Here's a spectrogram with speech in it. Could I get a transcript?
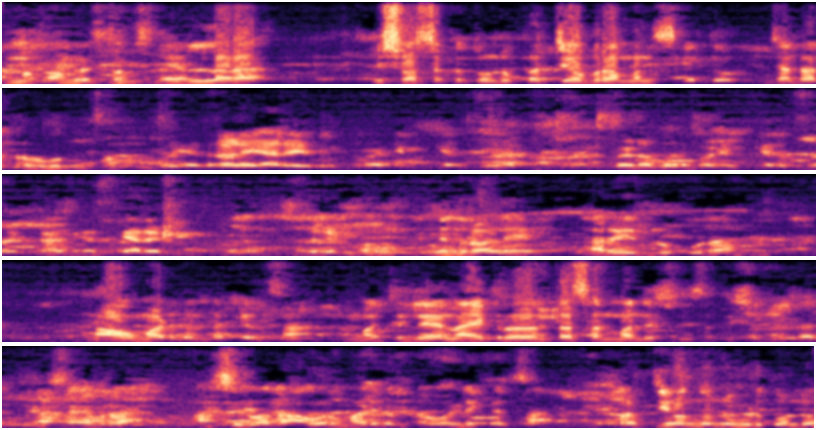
ನಮ್ಮ ಕಾಂಗ್ರೆಸ್ ಪಕ್ಷದ ಎಲ್ಲರ ವಿಶ್ವಾಸಕ್ಕೆ ತಗೊಂಡು ಪ್ರತಿಯೊಬ್ಬರ ಮನಸ್ಸಿಗೆದ್ದು ಜನರ ಹತ್ರ ಹೋಗೋ ಕೆಲಸ ಎದುರಾಳಿ ಯಾರೇ ಇದ್ರು ಕೂಡ ಕೆಲಸ ಬೇಡ ಬರಬೇಡಿ ಕೆಲಸ ಕಾಂಗ್ರೆಸ್ ಗ್ಯಾರಂಟಿ ಎದುರಾಳಿ ಯಾರೇ ಇದ್ರೂ ಕೂಡ ನಾವು ಮಾಡಿದಂತ ಕೆಲಸ ನಮ್ಮ ಜಿಲ್ಲೆಯ ನಾಯಕರಾದಂಥ ಸನ್ಮಾನ್ಯ ಶ್ರೀ ಸತೀಶ್ ಚಂದ್ರ ಜಾರಕಿಹೊಳಿ ಸಾಹೇಬರ ಆಶೀರ್ವಾದ ಅವರು ಮಾಡಿದಂತ ಒಳ್ಳೆ ಕೆಲಸ. ಪ್ರತಿಯೊಂದನ್ನು ಹಿಡ್ಕೊಂಡು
